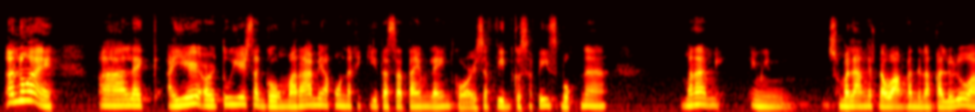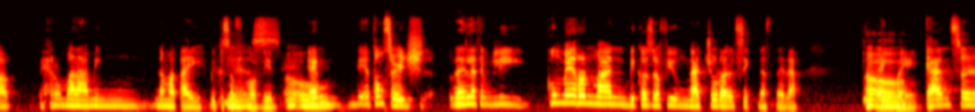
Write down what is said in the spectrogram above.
ano nga eh, ah, like a year or two years ago, marami akong nakikita sa timeline ko or sa feed ko sa Facebook na marami, I mean, sumalangit na ang kanilang kaluluwa, pero maraming namatay because of Yes, COVID. oo. And di- itong surge, relatively, kung meron man because of yung natural sickness nila, like Oo. may cancer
